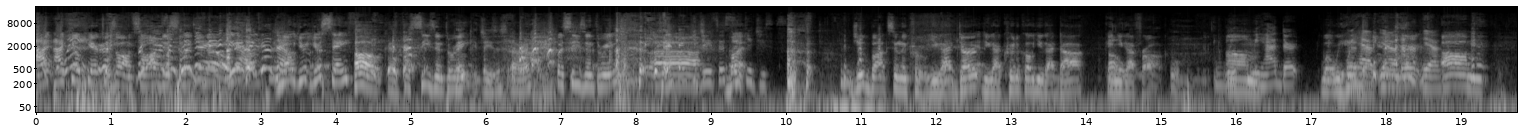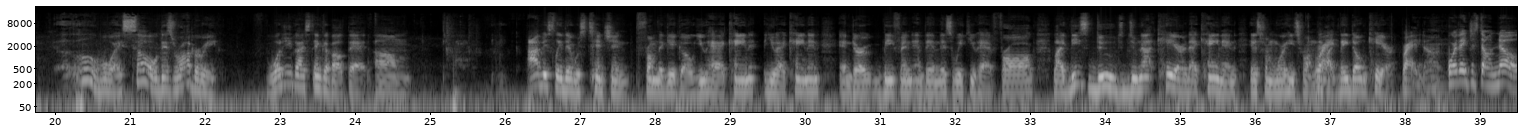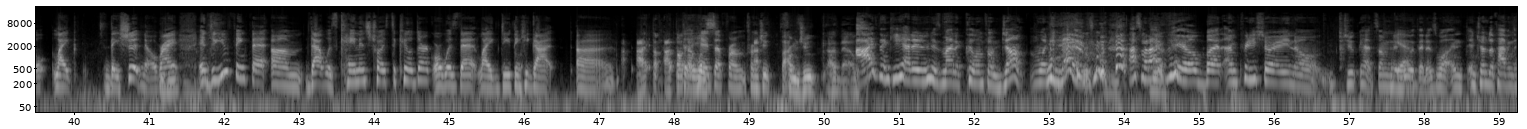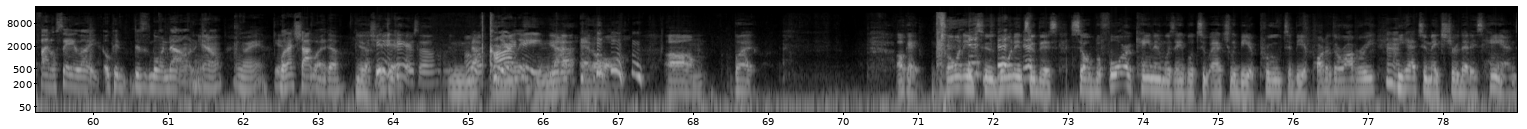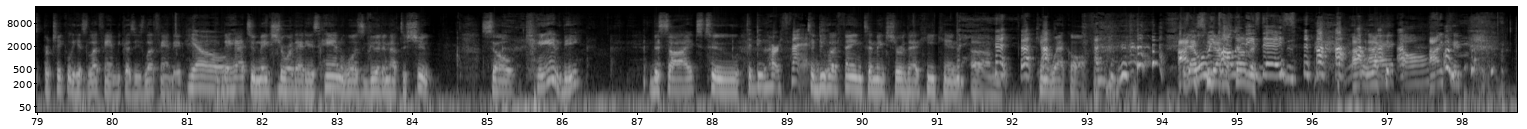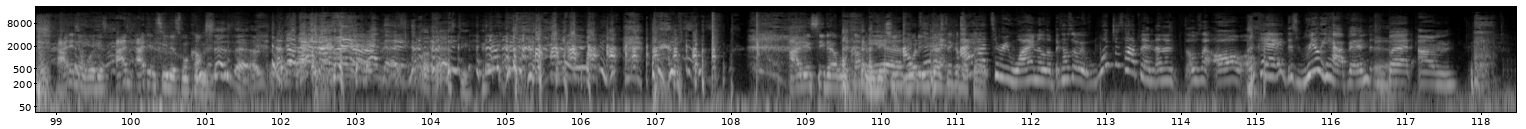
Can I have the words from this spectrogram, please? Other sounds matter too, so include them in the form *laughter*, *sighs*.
I, I kill characters off, so I'm just letting you know. Yeah. No, you're you're safe Oh, okay. *laughs* for season three. Thank you, Jesus. All right. For season three, Okay. Thank you, Jesus. but Thank you, Jesus. jukebox and the crew. You got Dirt, you got Critical, you got Doc, and you got Frog. Um, we had dirt. Well, we We had have, Dirt. yeah, yeah. Um. Oh boy. So this robbery. What do you guys think about that? Um. Obviously, there was tension from the get go. You had Kanan, you had Kanan and Dirt beefing, and then this week you had Frog. Like these dudes do not care that Kanan is from where he's from. They're Right. Like they don't care. right. Or they just don't know, like they should know, right? Mm-hmm. And do you think that um that was Kanan's choice to kill Dirt, or was that like? Do you think he got uh I thought I thought the that heads was up from from Jukebox? from Juke. I, that was, I think he had it in his mind to kill him from jump when he met him. *laughs* *laughs* That's what I feel. But I'm pretty sure, you know, Juke had something to Yeah. do with it as well. In, in terms of having the final say, like, okay, this is going down, you know? Right. Well, that shocked me though. yeah. She didn't did. care, so Not- oh, R.I.P. You know? Not at all. *laughs* um, but okay, going into going into this. So before Kanan was able to actually be approved to be a part of the robbery, Hmm. he had to make sure that his hands, particularly his left hand, because he's left-handed, Yo. they had to make sure that his hand was good enough to shoot. So Candy decides to To do her thing. to do her thing to make sure that he can um, can whack off. *laughs* I Is didn't that what we call it coming. these days? *laughs* I, I could. *laughs* I could. I didn't know where this. I, I didn't see this one coming. Who says that? I was no, that's a little *laughs* nasty. I didn't see that one coming. Did you? What did you guys think about I that? had to rewind a little bit. I was like, wait, what just happened? And I, I was like, oh, okay, this really happened. But, um,.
